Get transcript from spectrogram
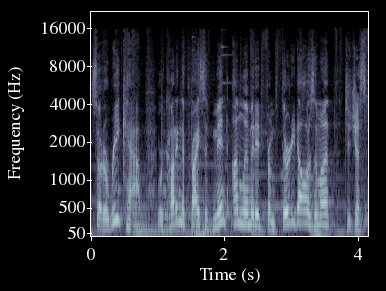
F- So to recap, we're cutting the price of Mint Unlimited from $30 a month to just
